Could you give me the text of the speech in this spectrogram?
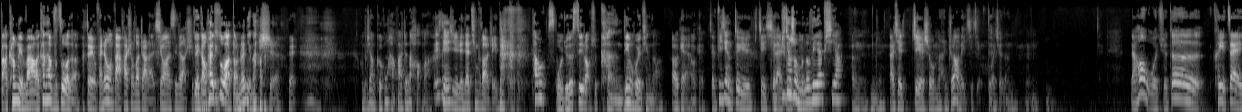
把坑给挖了，看他不做的。对，反正我们把话说到这儿了，希望 CD 老师对，赶快做啊，等着你呢。是对，我们这样隔空喊话真的好吗？也许人家听不到这一段。他们，我觉得 C D 老师肯定会听的。OK，OK，对，毕竟对于这期来说，毕竟是我们的 VIP 啊。嗯，嗯对，而且这也是我们很重要的一期节目，我觉得。嗯然后我觉得可以再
